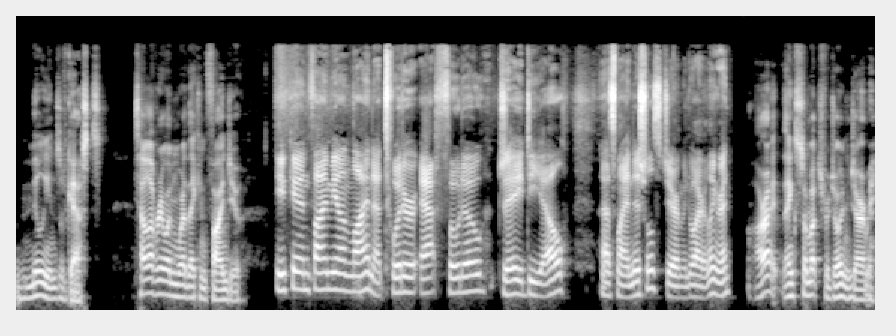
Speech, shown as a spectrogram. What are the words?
millions of guests. Tell everyone where they can find you. You can find me online at Twitter at PhotoJDL. That's my initials, Jeremy Dwyer Lindgren. All right. Thanks so much for joining, Jeremy.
